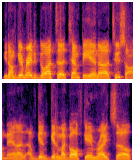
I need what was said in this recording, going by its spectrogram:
You know, I'm getting ready to go out to Tempe and uh, Tucson, man. I, am getting getting my golf game right. So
